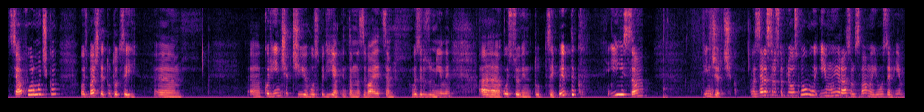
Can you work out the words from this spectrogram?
ця формочка, ось бачите, тут оцей. Е, е, Корінчик, чи, господі, як він там називається, ви зрозуміли. Е, Ось він тут цей пиптик і сам інжирчик. Зараз розтоплю основу і ми разом з вами його зальємо.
